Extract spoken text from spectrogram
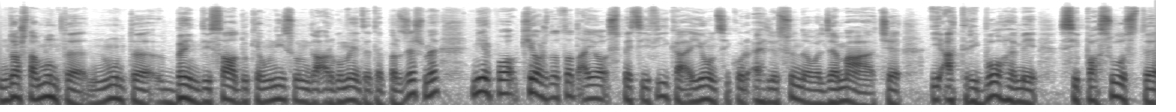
ndoshta mund të mund të bëjnë disa duke u nisur nga argumentet e përgjithshme, mirëpo kjo është do të thotë ajo specifika e jonë sikur ehli sunne wal xhemaa që i atribohemi si pasues, t'i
